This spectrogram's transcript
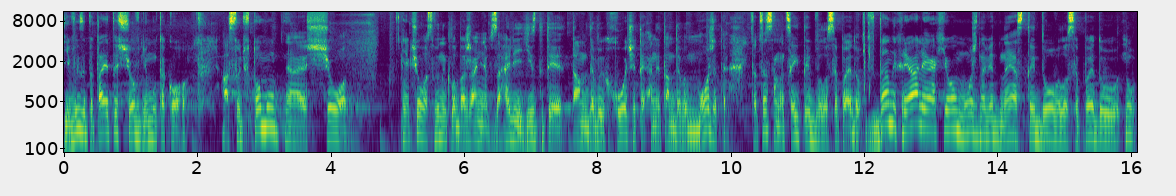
І ви запитаєте, що в ньому такого. А суть в тому, е, що Якщо у вас виникло бажання взагалі їздити там, де ви хочете, а не там, де ви можете, то це саме цей тип велосипеду. В даних реаліях його можна віднести до велосипеду ну,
